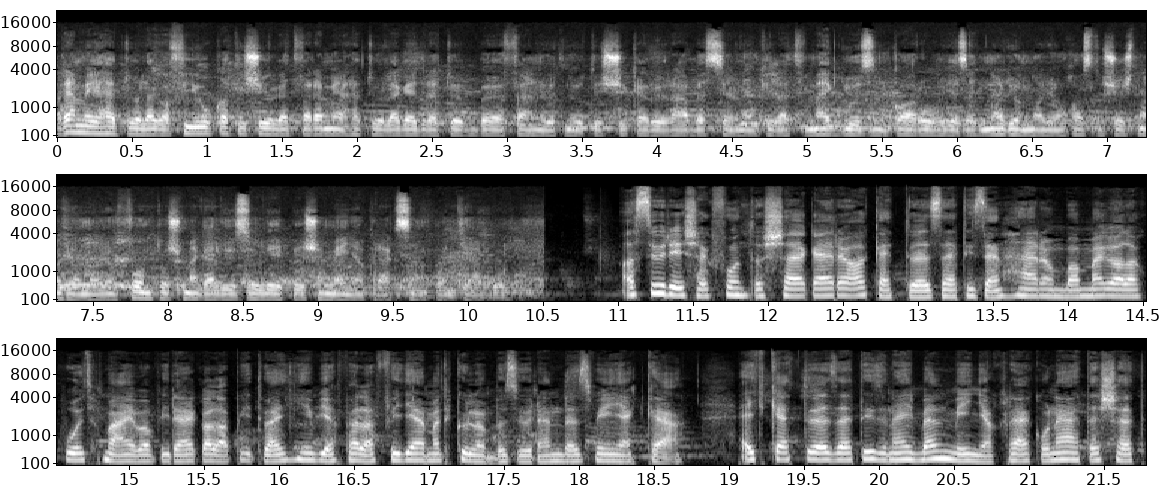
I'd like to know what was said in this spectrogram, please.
Remélhetőleg a fiúkat is, illetve remélhetőleg egyre több felnőtt nőt is sikerül rábeszélnünk, illetve meggyőznünk arról, hogy ez egy nagyon-nagyon hasznos és nagyon-nagyon fontos megelőző lépés a ményakrák szempontjából. A szűrések fontosságára a 2013-ban megalakult Májva Virág Alapítvány hívja fel a figyelmet különböző rendezvényekkel. Egy 2011-ben ményakrákon átesett,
